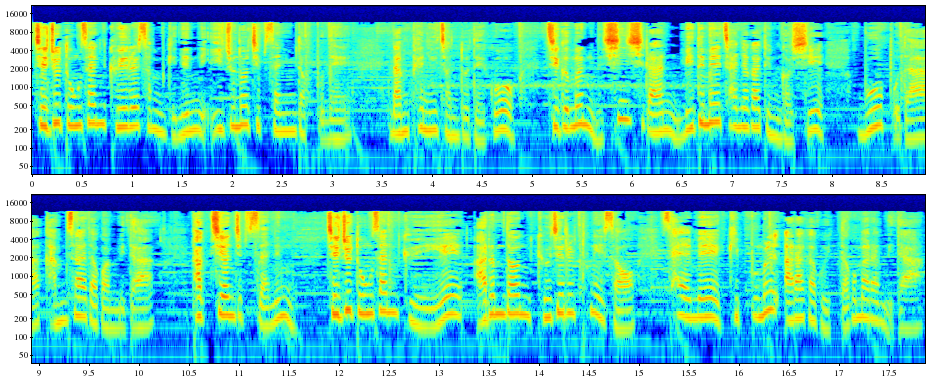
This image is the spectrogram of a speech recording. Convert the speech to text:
제주 동산 교회를 섬기는 이준호 집사님 덕분에 남편이 전도되고 지금은 신실한 믿음의 자녀가 된 것이 무엇보다 감사하다고 합니다. 박지연 집사는 제주 동산 교회의 아름다운 교제를 통해서 삶의 기쁨을 알아가고 있다고 말합니다.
